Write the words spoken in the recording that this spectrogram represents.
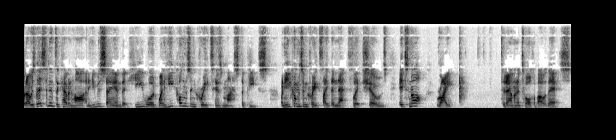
But I was listening to Kevin Hart and he was saying that he would, when he comes and creates his masterpiece, when he comes and creates like the Netflix shows, it's not right. Today I'm going to talk about this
